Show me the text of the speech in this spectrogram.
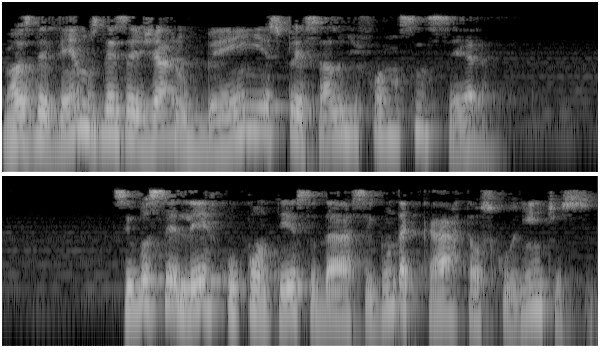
Nós devemos desejar o bem e expressá-lo de forma sincera. Se você ler o contexto da segunda carta aos Coríntios,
